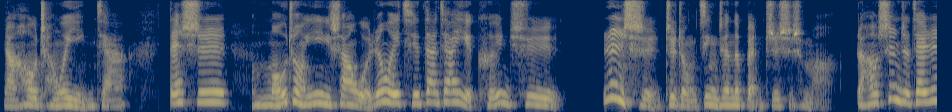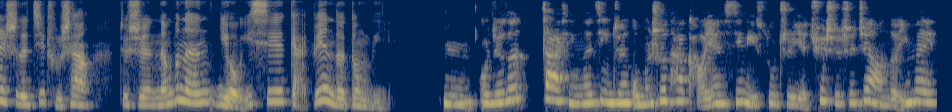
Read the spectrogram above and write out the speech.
然后成为赢家。但是某种意义上，我认为其实大家也可以去认识这种竞争的本质是什么，然后甚至在认识的基础上，就是能不能有一些改变的动力。嗯，我觉得大型的竞争，我们说它考验心理素质，也确实是这样的，因为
